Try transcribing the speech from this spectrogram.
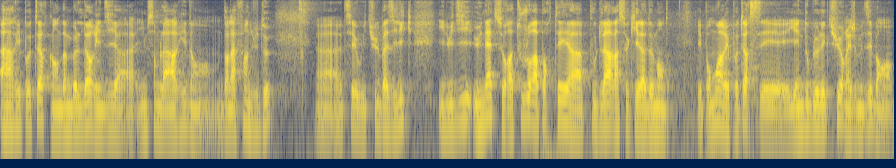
Harry Potter quand Dumbledore, il dit, il me semble à Harry dans, la fin du 2, euh, tu sais, où il tue le basilic, il lui dit Une aide sera toujours apportée à Poudlard à ceux qui la demandent. Et pour moi, Harry Potter, il y a une double lecture, et je me disais, ben,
